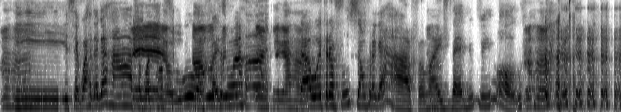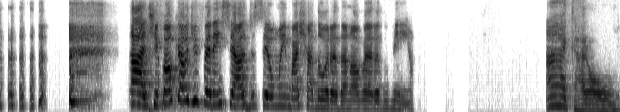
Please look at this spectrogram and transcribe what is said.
Uhum. E você guarda a garrafa, é, bota uma flor, faz um arranjo, dá outra função para a garrafa, uhum. mas bebe o vinho logo. Tati, qual que é o diferencial de ser uma embaixadora da nova era do vinho? Ai, Carol,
